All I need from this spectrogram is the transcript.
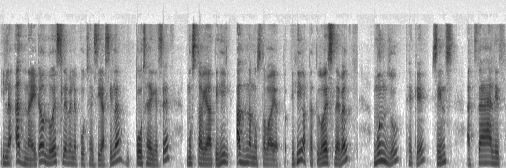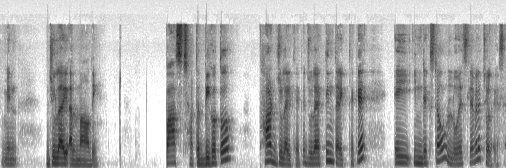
ইলা আদনা। এটাও লোয়েস্ট লেভেলে পৌঁছাইছে ইয়াসিলা পৌঁছায় গেছে মুস্তাওয়ায়াতিহি আদনা মুস্তাওয়ায়াতিহি অর্থাৎ লোয়েস্ট লেভেল মুনজু থেকে সিন্স আসালিস মিন জুলাই আল মাদি পাস্ট অর্থাৎ বিগত থার্ড জুলাই থেকে, জুলাইয়ের তিন তারিখ থেকে এই ইন্ডেক্সটাও লোয়েস্ট লেভেলে চলে গেছে।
